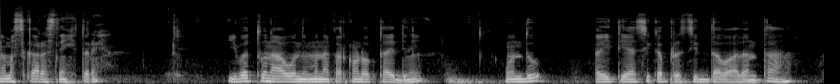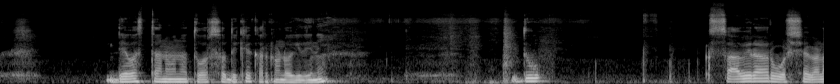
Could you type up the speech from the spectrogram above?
ನಮಸ್ಕಾರ ಸ್ನೇಹಿತರೆ. ಇವತ್ತು ನಾವು ನಿಮ್ಮನ್ನು ಕರ್ಕೊಂಡು ಹೋಗ್ತಾ ಇದ್ದೀನಿ. ಒಂದು ಐತಿಹಾಸಿಕ ಪ್ರಸಿದ್ಧವಾದಂಥ ದೇವಸ್ಥಾನವನ್ನು ತೋರಿಸೋದಕ್ಕೆ ಕರ್ಕೊಂಡೋಗಿದ್ದೀನಿ ಇದು ಸಾವಿರಾರು ವರ್ಷಗಳ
